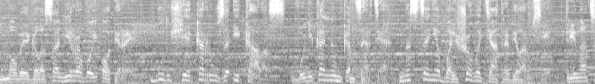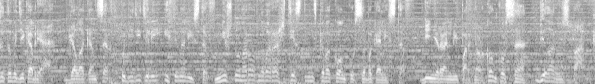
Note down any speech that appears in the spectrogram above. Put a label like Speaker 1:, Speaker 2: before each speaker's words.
Speaker 1: Новые голоса мировой оперы. Будущее Каруза и Калас. В уникальном концерте на сцене Большого театра Беларуси. 13 декабря. Гала-концерт победителей и финалистов Международного рождественского конкурса вокалистов. Генеральный партнер конкурса «Беларусьбанк».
